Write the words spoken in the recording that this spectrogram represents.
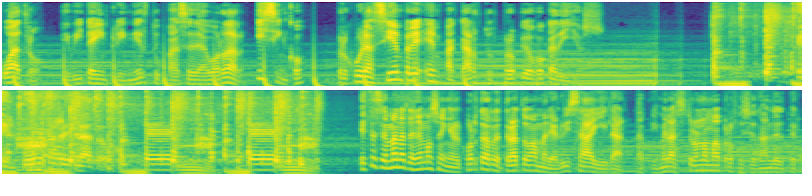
4. Evita imprimir tu pase de abordar. Y 5. Procura siempre empacar tus propios bocadillos. El portarretrato. Esta semana tenemos en el portarretrato a María Luisa Aguilar, la primera astrónoma profesional del Perú.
